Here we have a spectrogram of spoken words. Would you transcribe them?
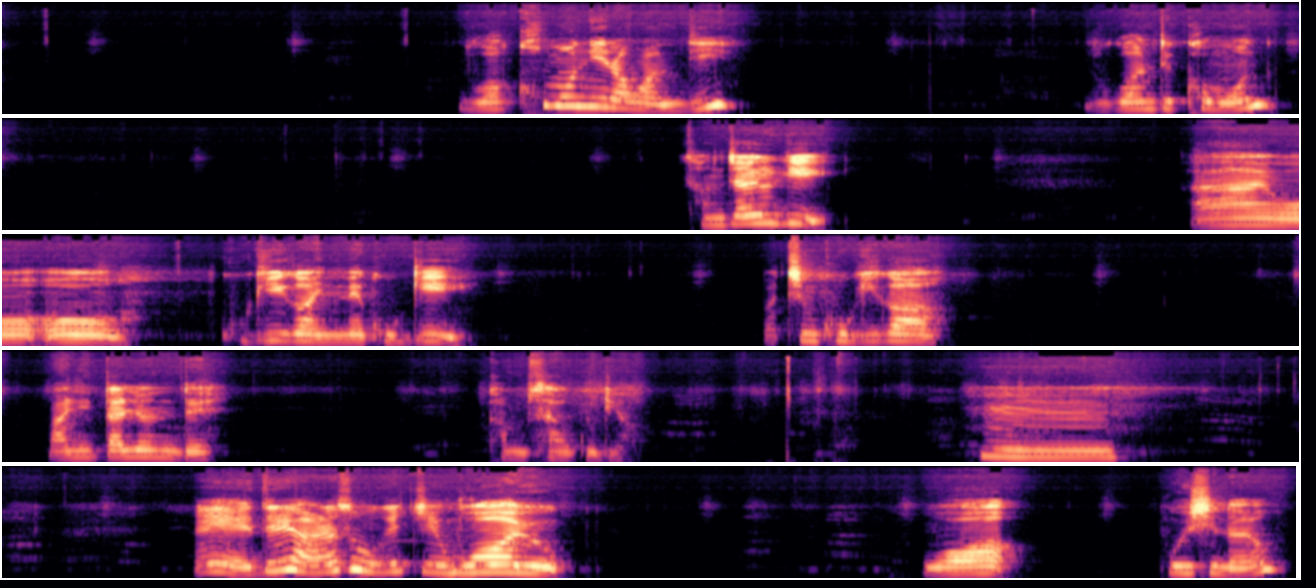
누가 커먼이라고 한디? 누구한테 커먼? 상자 여기. 아, 어, 어. 고기가 있네, 고기. 마침 고기가 많이 딸렸는데. 감사하구려. 음. 에이, 애들이 알아서 오겠지. 와, 요. 와. 보이시나요?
